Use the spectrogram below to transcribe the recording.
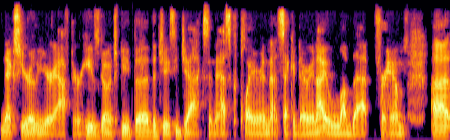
next year or the year after, he's going to be the the J.C. Jackson esque player in that secondary, and I love that for him. Uh,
